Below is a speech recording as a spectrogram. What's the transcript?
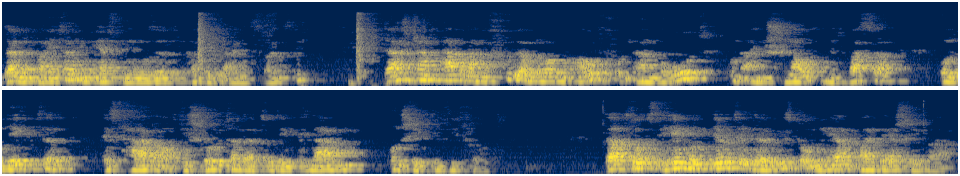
Dann weiter im 1. Mose Kapitel 21. Da stand Abraham früh am Morgen auf und nahm Brot und einen Schlauch mit Wasser und legte es Hager auf die Schulter, dazu den Knaben und schickte sie fort. Da zog sie hin und irrte in der Wüste umher bei Beersheba.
